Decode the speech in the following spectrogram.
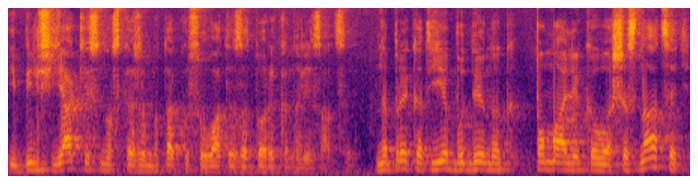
і більш якісно, скажімо так, усувати затори каналізації. Наприклад, є будинок Помалікова 16.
